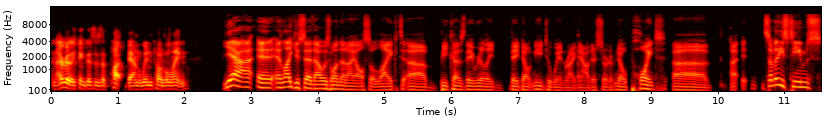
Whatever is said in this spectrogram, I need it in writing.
And I really think this is a putt down win total lane. Yeah, and, and like you said, that was one that I also liked uh, because they really they don't need to win right now. There's sort of no point. Uh, uh, some of these teams,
